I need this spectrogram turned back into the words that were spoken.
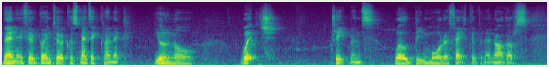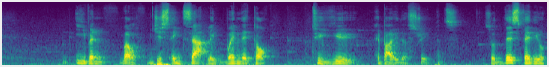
then if you're going to a cosmetic clinic, you'll know which treatments will be more effective than others. Even, well, just exactly when they talk to you about those treatments. So this video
